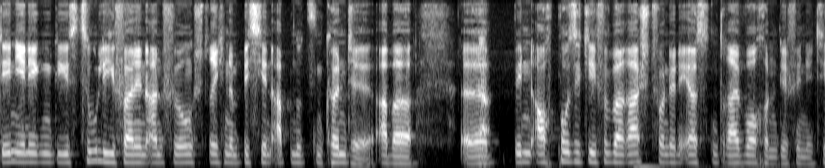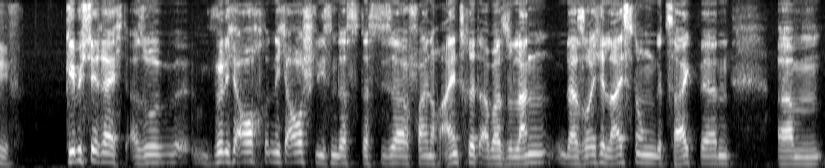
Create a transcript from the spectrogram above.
denjenigen, die es zuliefern, in Anführungsstrichen ein bisschen abnutzen könnte. Aber äh, ja. bin auch positiv überrascht von den ersten drei Wochen, definitiv. Gebe ich dir recht. Also würde ich auch nicht ausschließen, dass, dass dieser Fall noch eintritt, aber solange da solche Leistungen gezeigt werden, ähm,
